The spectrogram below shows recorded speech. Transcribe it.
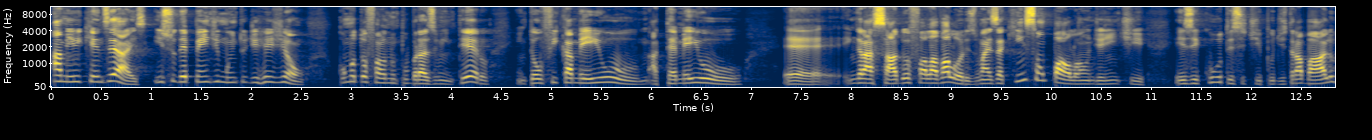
a mil e quinhentos reais. Isso depende muito de região. Como eu estou falando para o Brasil inteiro, então fica meio, até meio é, engraçado eu falar valores. Mas aqui em São Paulo, onde a gente executa esse tipo de trabalho,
